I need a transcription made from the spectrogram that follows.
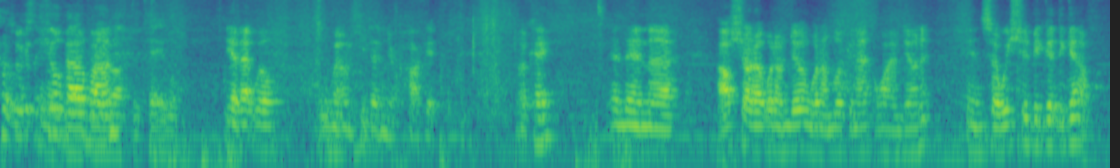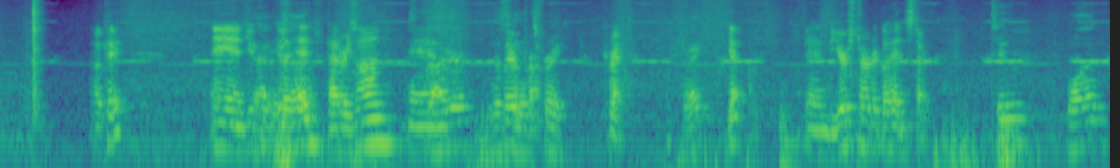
so we get the fuel valve on. Off the table. Yeah, that will, you might want to keep that in your pocket. Okay? And then uh, I'll shout out what I'm doing, what I'm looking at, why I'm doing it. And so we should be good to go. Okay? And you can go Batteries ahead, on. batteries on, and Starter, this clear hand's free, correct. Right? Yep. And your starter, go ahead and start. Two, one.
